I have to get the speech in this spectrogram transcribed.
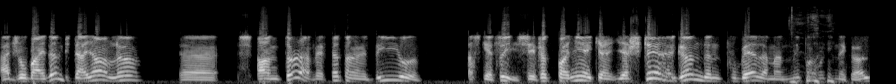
à Joe Biden. Puis d'ailleurs, là, euh, Hunter avait fait un deal parce que, tu sais, il s'est fait pogner avec un... Il a jeté un gun d'une poubelle à un moment donné pour une école.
